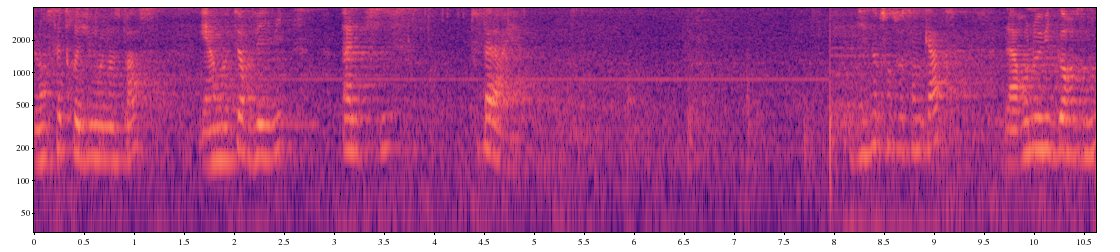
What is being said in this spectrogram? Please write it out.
l'ancêtre du monospace, et un moteur V8 1.6 tout à l'arrière. 1964, la Renault 8 Gordini,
